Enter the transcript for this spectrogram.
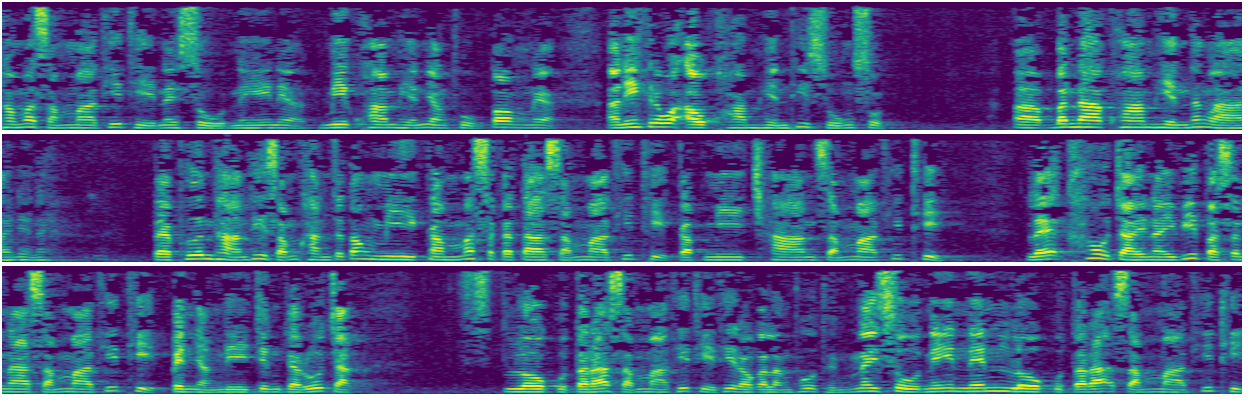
คำว่าสัมมาทิฏฐิในสูตรนี้เนี่ยมีความเห็นอย่างถูกต้องเนี่ยอันนี้เรียกว่าเอาความเห็นที่สูงสุดบรรดาความเห็นทั้งหลายเนี่ยนะแต่พื้นฐานที่สำคัญจะต้องมีกรรมมสกตาสัมมาทิฏฐิกับมีฌานสัมมาทิฏฐิ และเข้าใจในวิปัสนาสัมมาทิฏฐิเป็นอย่างดี จึงจะรู้จักโลกุตระสัมมาทิฏฐิที่เรากำลังพูดถึง ในสูตรนี้เน้นโลกุตระสัมมาทิฏฐิ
